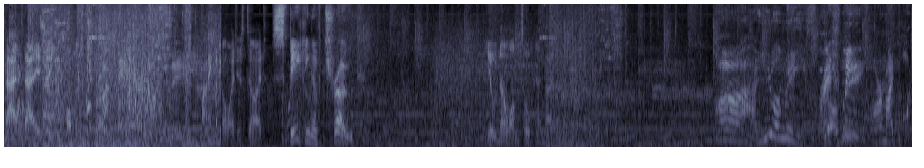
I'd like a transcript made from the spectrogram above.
that that is a common trope. Oh, I just died. Speaking of trope, you'll know what I'm talking about in a moment. Ah, yummy. Fresh meat for my pot.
